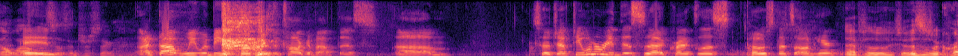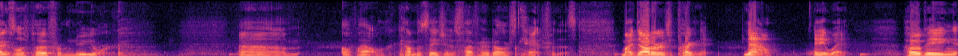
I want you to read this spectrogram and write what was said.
Oh wow, this is interesting. I thought we would be perfect to talk about this. Um, so, Jeff, do you want to read this uh, Craigslist post that's on here? Absolutely. So this is a Craigslist post from New York. Um. Oh wow, compensation is five hundred dollars cash for this. My daughter is pregnant now. Anyway, hoping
